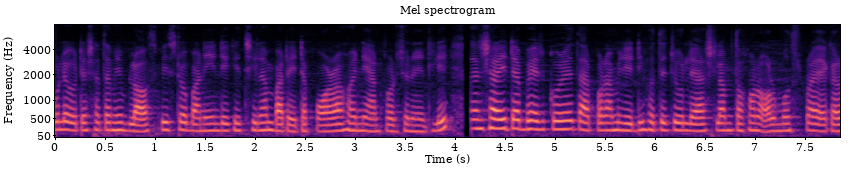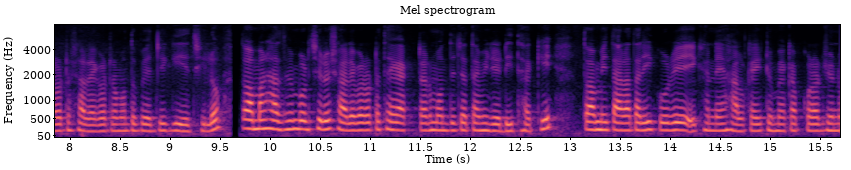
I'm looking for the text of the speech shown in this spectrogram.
বলে ওইটার সাথে আমি ব্লাউজ পিসটাও বানিয়ে রেখেছিলাম বাট এটা পরা হয়নি আনফর্চুনেটলি শাড়িটা বের করে তারপর আমি রেডি হতে চলে আসলাম, তখন অলমোস্ট প্রায় এগারোটা, সাড়ে এগারোটার মতো বেজে গিয়েছিল। তো আমার হাজব্যান্ড বলছিল সাড়ে বারোটা থেকে একটার মধ্যে যাতে আমি রেডি থাকি। তো আমি তাড়াতাড়ি করে এখানে হালকা একটু মেকআপ করার জন্য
